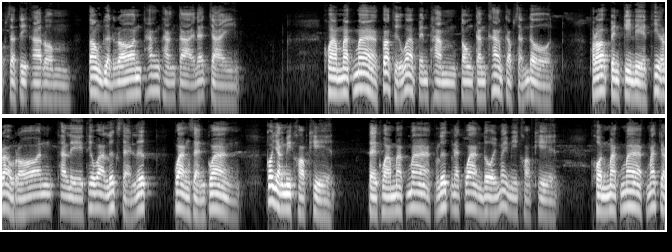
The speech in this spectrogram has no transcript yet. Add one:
บสติอารมณ์ ต้องเดือดร้อนทั้งทางกายและใจ ความมากมากก็ถือว่าเป็นธรรมตรงกันข้ามกับสันโดษ เพราะเป็นกิเลสที่เร่าร้อน ทะเลที่ว่าลึกแสนลึก กว้างแสนกว้าง ก็ยังมีขอบเขต แต่ความมากมากลึกและกว้างโดยไม่มีขอบเขต คนมากมากมักจะ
